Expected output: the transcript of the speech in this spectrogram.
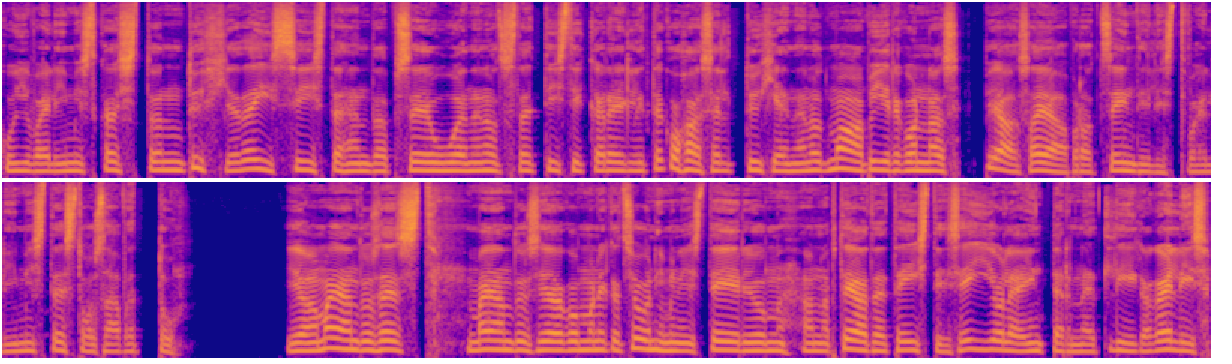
kui valimiskast on tühja täis, siis tähendab see uuenenud statistikareeglite kohaselt tühjenenud maapiirkonnas pea sajaprotsendilist valimistest osavõttu. ja majandusest. majandus- ja Kommunikatsiooniministeerium annab teada, et Eestis ei ole internet liiga kallis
